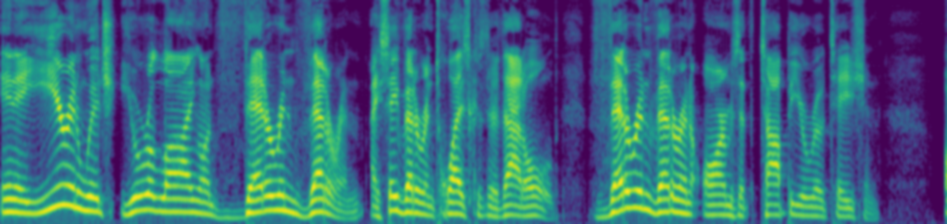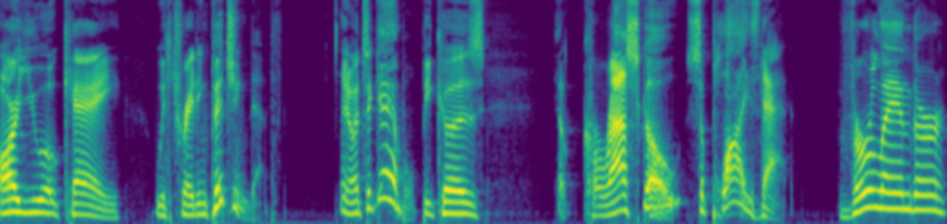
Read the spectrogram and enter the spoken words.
in a year in which you're relying on veteran veteran. I say veteran twice cuz they're that old. Veteran veteran arms at the top of your rotation. Are you okay with trading pitching depth? You know, it's a gamble because you know, Carrasco supplies that. Verlander,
